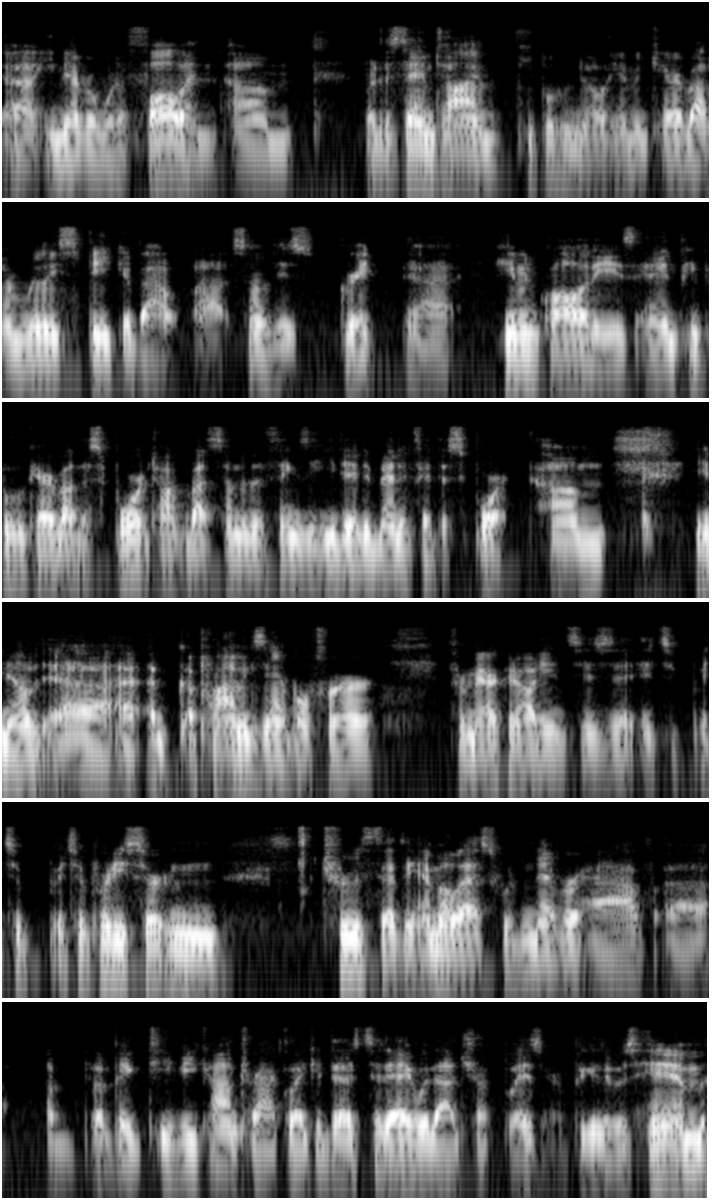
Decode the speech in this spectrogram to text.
uh, he never would have fallen. Um, but at the same time, people who know him and care about him really speak about uh, some of his great uh, human qualities, and people who care about the sport talk about some of the things that he did to benefit the sport. Um, you know, uh, a, a, prime example for for American audiences, it's it's a it's a pretty certain truth that the MLS would never have uh, a, a, big TV contract like it does today without Chuck Blazer, because it was him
